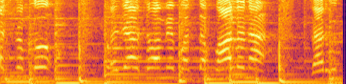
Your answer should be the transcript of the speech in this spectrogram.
రాష్ట్రంలో ప్రజాస్వామ్యబద్ధ పాలన జరుగుతుంది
